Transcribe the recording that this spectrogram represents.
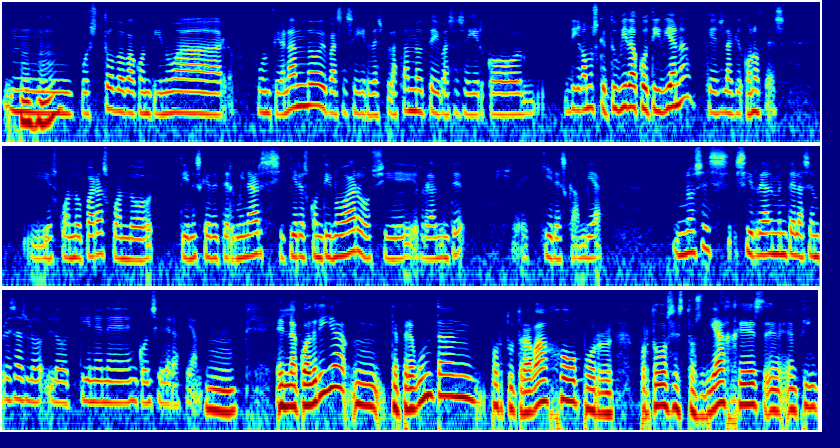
mm, pues todo va a continuar funcionando y vas a seguir desplazándote y vas a seguir con, digamos que tu vida cotidiana, que es la que conoces. Y es cuando paras, cuando tienes que determinar si quieres continuar o si realmente pues, eh, quieres cambiar no sé si, realmente las empresas lo, tienen en consideración. Mm. En la cuadrilla mm, te preguntan por tu trabajo, por, todos estos viajes, eh, en fin,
